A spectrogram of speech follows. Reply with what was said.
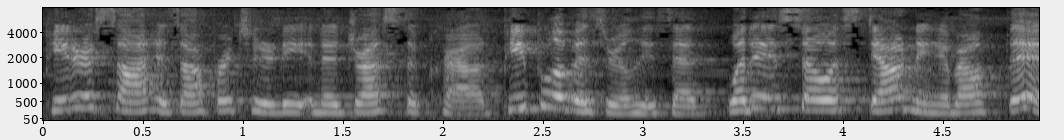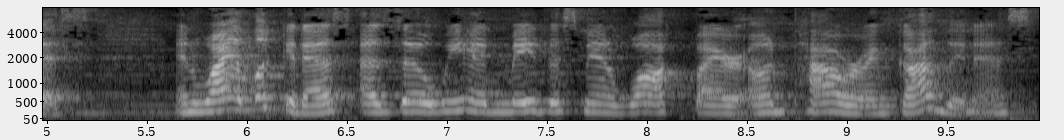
Peter saw his opportunity and addressed the crowd. People of Israel, he said, what is so astounding about this? And why look at us as though we had made this man walk by our own power and godliness?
